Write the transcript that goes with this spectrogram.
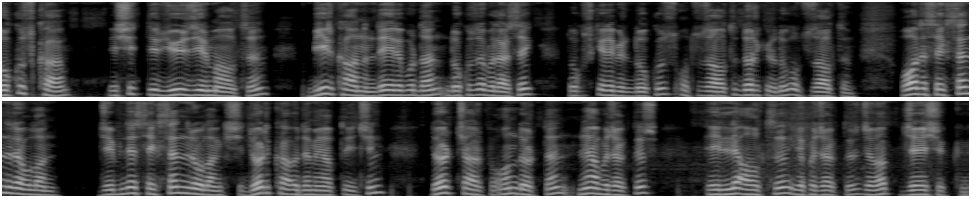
9K eşittir 126. 1K'nın değeri buradan 9'a bölersek 9 kere 1 9 36 4 kere 9 36. O halde 80 lira olan cebinde 80 lira olan kişi 4K ödeme yaptığı için 4 çarpı 14'ten ne yapacaktır? 56 yapacaktır. Cevap C şıkkı.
